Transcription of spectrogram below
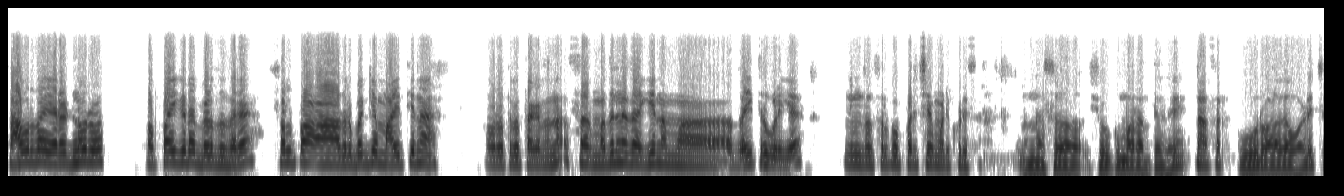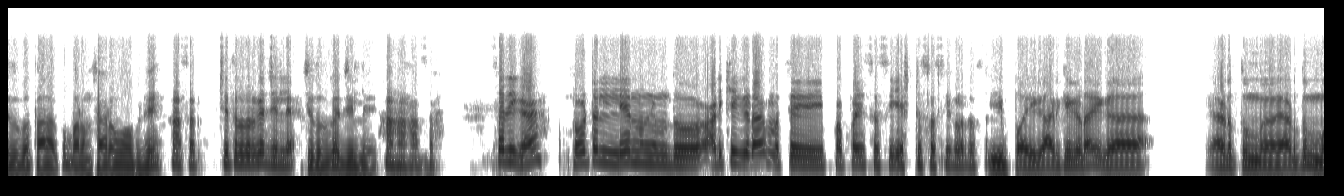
ಸಾವಿರದ ಎರಡ್ ನೂರು ಪಪ್ಪಾಯಿ ಗಿಡ ಬೆಳೆದಿದ್ದಾರೆ ಸ್ವಲ್ಪ ಅದ್ರ ಬಗ್ಗೆ ಮಾಹಿತಿನ ಅವ್ರ ಹತ್ರ ತಗೋಣ ಸರ್ ಮೊದಲನೇದಾಗಿ ನಮ್ಮ ರೈತರುಗಳಿಗೆ ನಿಮ್ದೊಂದು ಸ್ವಲ್ಪ ಪರಿಚಯ ಮಾಡಿಕೊಡಿ ಸರ್ ನನ್ನ ಹೆಸರು ಶಿವಕುಮಾರ್ ಅಂತ ಹೇಳಿ ಹಾ ಸರ್ ಊರು ಒಳಗವಾಡಿ ಚಿತ್ರದುರ್ಗ ತಾಲೂಕು ಭರಮಸಾಗರ ಹೋಬಳಿ. ಹಾ ಸರ್ ಚಿತ್ರದುರ್ಗ ಜಿಲ್ಲೆ. ಚಿತ್ರದುರ್ಗ ಜಿಲ್ಲೆ. ಹಾ ಹಾ ಹಾ ಸರ್ ಸರ್ ಈಗ ಟೋಟಲ್ ಏನು ನಿಮ್ದು ಅಡಿಕೆ ಗಿಡ ಮತ್ತೆ ಪಪ್ಪಾಯಿ ಸಸಿ ಎಷ್ಟು ಸಸಿಗಳದ ಸರ್ ಈ ಪ ಈಗ ಅಡಿಕೆ ಗಿಡ ಈಗ ಎರಡು ತುಂಬ ಎರಡು ತುಂಬ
